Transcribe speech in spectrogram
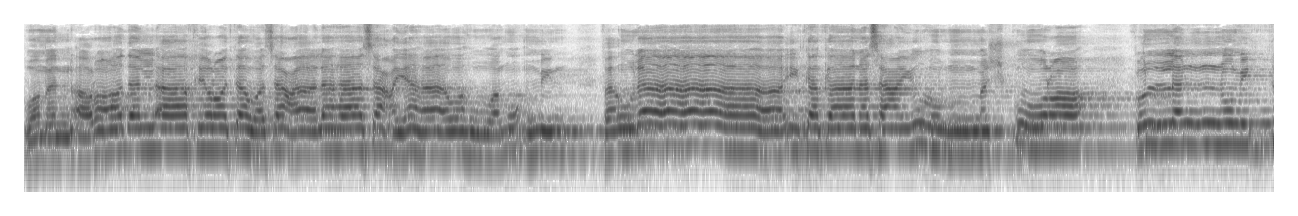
ومن أراد الآخرة وسعى لها سعيها وهو مؤمن فأولئك كان سعيهم مشكورا كلا نمد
